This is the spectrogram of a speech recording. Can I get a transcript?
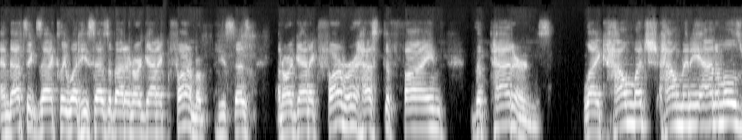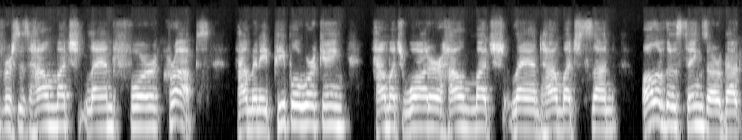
And that's exactly what he says about an organic farmer. He says an organic farmer has to find the patterns, like how much, how many animals versus how much land for crops, how many people working, how much water, how much land, how much sun, All of those things are about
